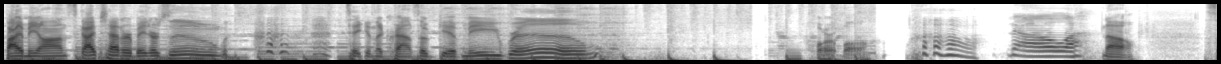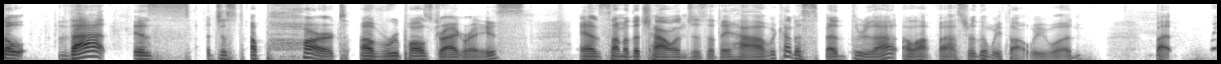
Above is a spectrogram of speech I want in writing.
Find me on Skype, chat, or Zoom. Taking the crown, so give me room. Horrible. No. No. So that is just a part of RuPaul's Drag Race and some of the challenges that they have. We kind of sped through that a lot faster than we thought we would. But we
